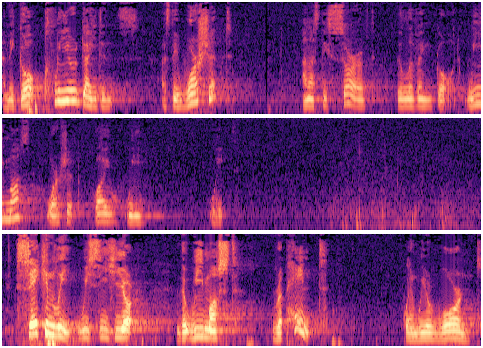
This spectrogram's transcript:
and they got clear guidance as they worshipped and as they served the living God. We must worship while we wait. Secondly, we see here that we must repent when we are warned.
